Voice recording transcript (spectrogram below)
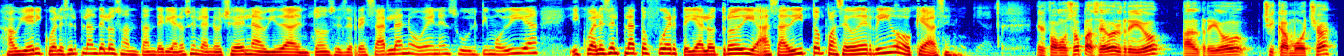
Javier, ¿y cuál es el plan de los santanderianos en la noche de Navidad entonces? ¿De rezar la novena en su último día? ¿Y cuál es el plato fuerte? ¿Y al otro día, asadito, paseo de río o qué hacen? El famoso paseo del río, al río Chicamocha,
